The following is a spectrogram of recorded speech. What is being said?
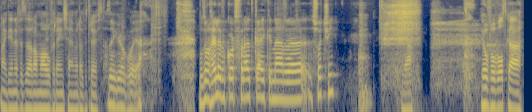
nou, ik denk dat we het daar allemaal over eens zijn wat dat betreft. Dat denk ik ook wel, ja. Moeten we nog heel even kort vooruitkijken naar uh, Sochi? Ja. Heel veel wodka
